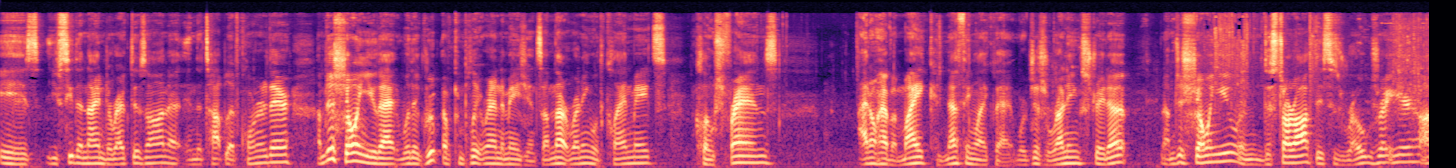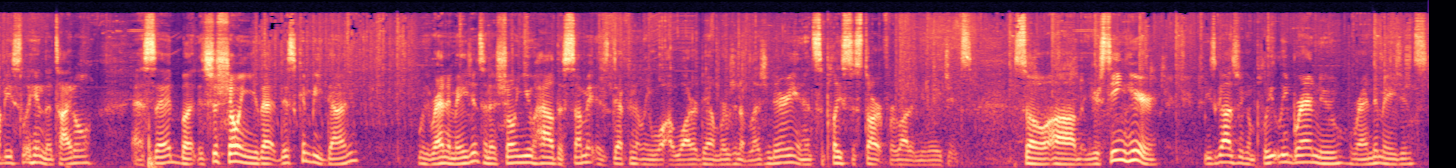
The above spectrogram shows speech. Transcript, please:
is you see the nine directives on in the top left corner there. I'm just showing you that with a group of complete random agents. I'm not running with clanmates, close friends. I don't have a mic, nothing like that. We're just running straight up. And I'm just showing you, and to start off, this is Rogues right here, obviously, in the title, as said. But it's just showing you that this can be done with random agents, and it's showing you how the Summit is definitely a watered-down version of Legendary, and it's a place to start for a lot of new agents. So um, you're seeing here, these guys are completely brand new, random agents.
